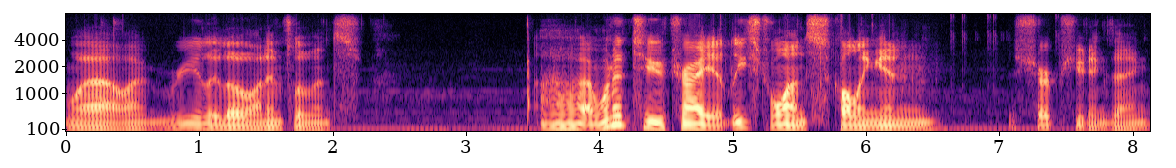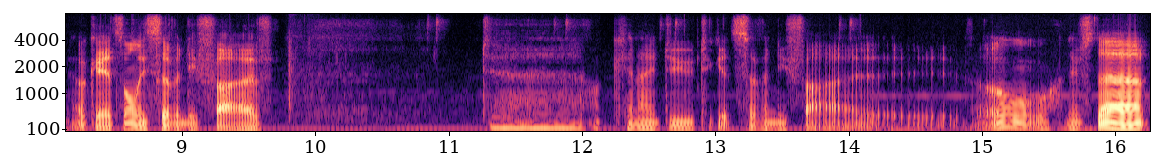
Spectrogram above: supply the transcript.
Wow, I'm really low on influence. Uh, I wanted to try at least once calling in the sharpshooting thing. Okay, it's only 75. Can I do to get 75? Oh, there's that.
